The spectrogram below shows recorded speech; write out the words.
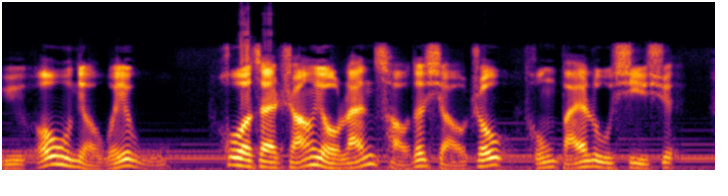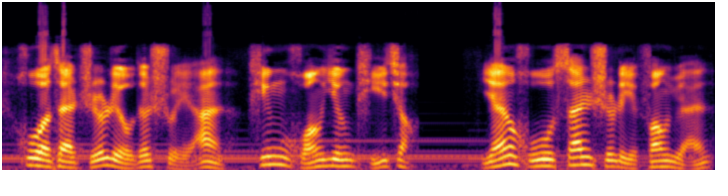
与鸥鸟为伍，或在长有兰草的小舟同白鹭戏谑，或在直柳的水岸听黄莺啼叫。盐湖三十里方圆，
